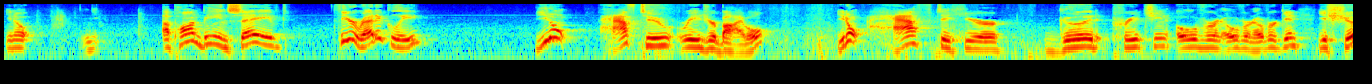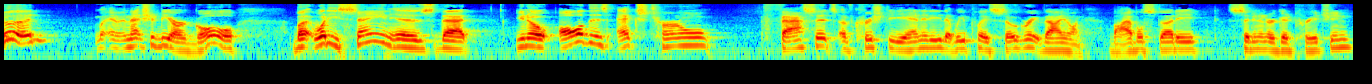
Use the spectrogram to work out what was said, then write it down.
you know, upon being saved, theoretically, you don't have to read your Bible. You don't have to hear good preaching over and over and over again. You should, and that should be our goal. But what he's saying is that, you know, all these external facets of Christianity that we place so great value on Bible study, sitting under good preaching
